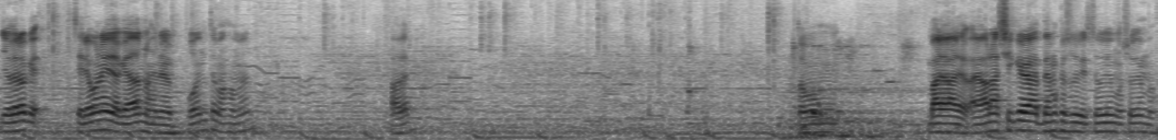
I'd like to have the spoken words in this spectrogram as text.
Yo creo que sería buena idea quedarnos en el puente, más o menos. A ver. Toma un... Vale, vale, ahora sí que tenemos que subir, subimos, subimos.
